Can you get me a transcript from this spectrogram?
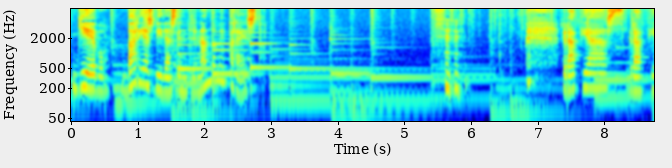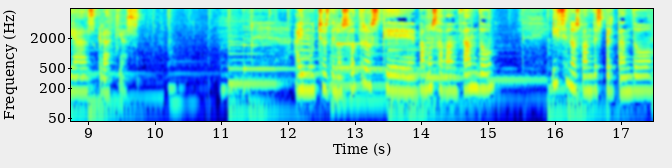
Llevo varias vidas entrenándome para esto. gracias, gracias, gracias. Hay muchos de nosotros que vamos avanzando y se nos van despertando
